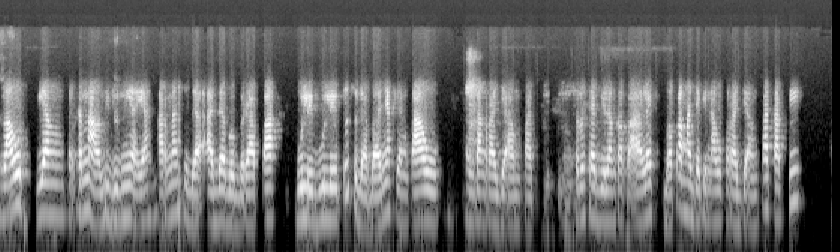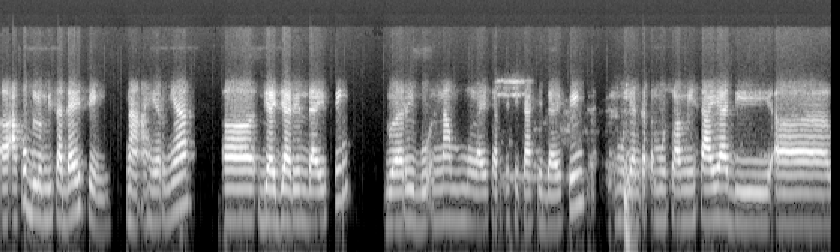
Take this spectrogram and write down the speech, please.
laut yang terkenal di dunia ya karena sudah ada beberapa bule-bule itu sudah banyak yang tahu tentang Raja Ampat. Terus saya bilang ke Pak Alex, Bapak ngajakin aku ke Raja Ampat tapi uh, aku belum bisa diving. Nah, akhirnya uh, diajarin diving 2006 mulai sertifikasi diving, kemudian ketemu suami saya di uh,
